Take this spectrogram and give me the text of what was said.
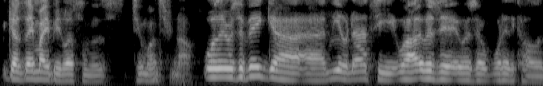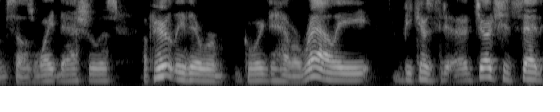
because they might be listening to this two months from now. Well, there was a big uh, uh, neo-Nazi. Well, it was a, it was a what do they call themselves? White nationalists. Apparently, they were going to have a rally because a judge had said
